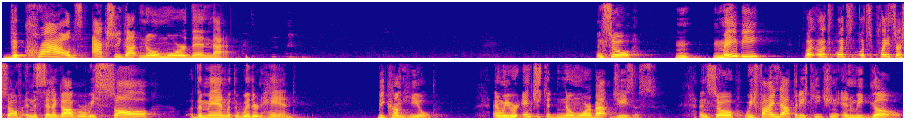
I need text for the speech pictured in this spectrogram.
the crowds actually got no more than that. And so maybe let, let's, let's, let's place ourselves in the synagogue where we saw the man with the withered hand become healed. And we were interested to know more about Jesus. And so we find out that he's teaching and we go.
